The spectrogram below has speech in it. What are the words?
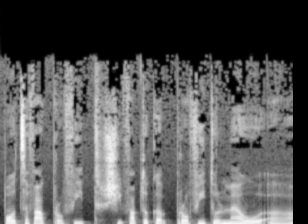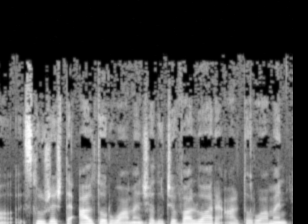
Pot să fac profit și faptul că profitul meu uh, slujește altor oameni și aduce valoare altor oameni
